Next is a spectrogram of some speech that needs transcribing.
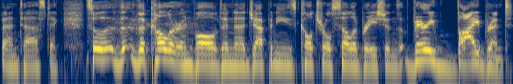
Fantastic. So the the color involved in uh, Japanese cultural celebrations very vibrant.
